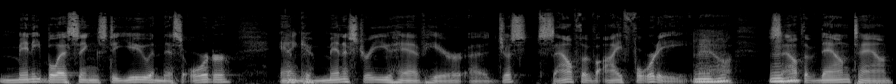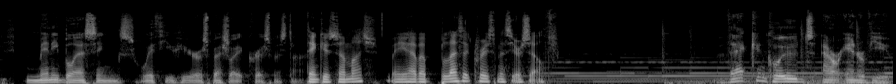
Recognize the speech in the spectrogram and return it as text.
many blessings to you in this order. And Thank the you. ministry you have here, uh, just south of I 40 Mm-hmm. Now, south of downtown. Many blessings with you here, especially at Christmas time. Thank you so much. May you have a blessed Christmas yourself. That concludes our interview.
